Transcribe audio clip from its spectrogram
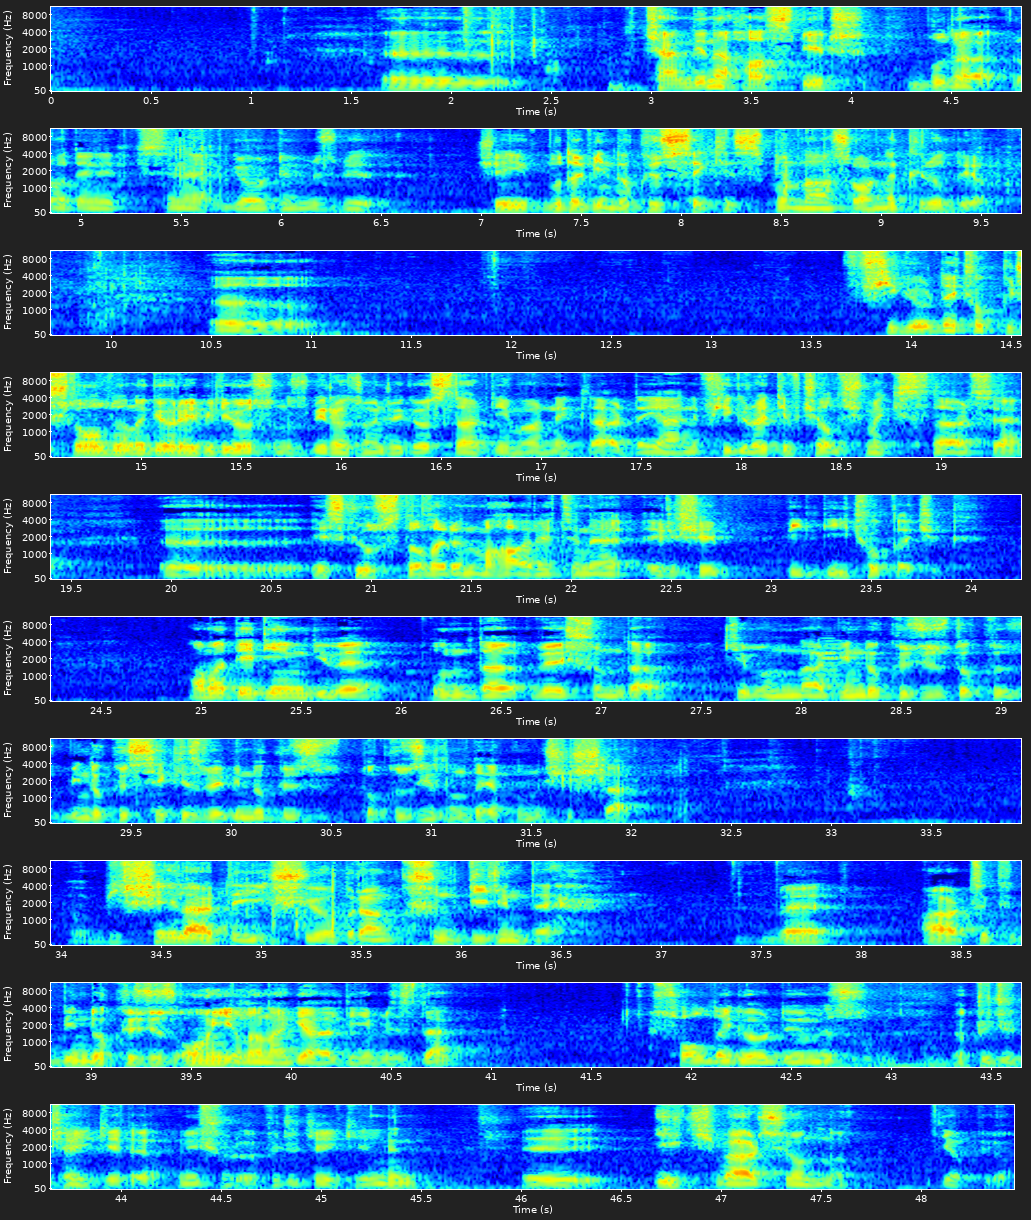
Ee, kendine has bir bu da Rodin etkisine gördüğümüz bir şey. Bu da 1908. Bundan sonra kırılıyor. Ee, figürde çok güçlü olduğunu görebiliyorsunuz biraz önce gösterdiğim örneklerde. Yani figüratif çalışmak isterse e, eski ustaların maharetine erişebildiği çok açık. Ama dediğim gibi bunda ve şunda ki bunlar 1909, 1908 ve 1909 yılında yapılmış işler. Bir şeyler değişiyor Brankuş'un dilinde. Ve artık 1910 yılına geldiğimizde solda gördüğümüz öpücük heykeli, meşhur öpücük heykelinin e, ilk versiyonunu yapıyor.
